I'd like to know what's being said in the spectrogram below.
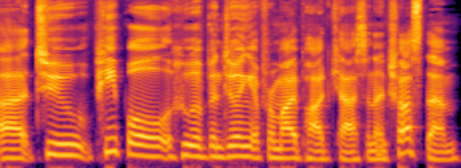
uh, to people who have been doing it for my podcast and I trust them.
